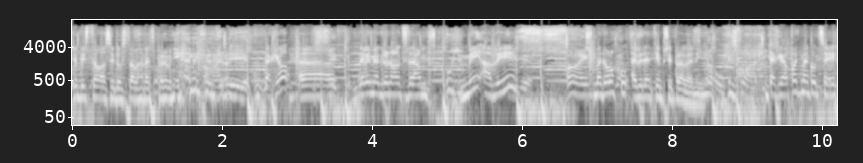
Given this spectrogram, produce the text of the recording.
že bys to asi dostal hned první. tak jo, uh, nevím jak Donald Trump, my a vy jsme do lochu evidentně připravený. Tak jo, pojďme kluci,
